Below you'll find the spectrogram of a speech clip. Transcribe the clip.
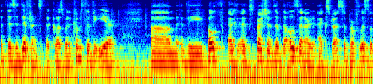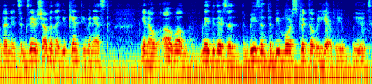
that there's a difference because when it comes to the ear. Um, the both expressions of the ozen are extra superfluous, so then it's a shava that you can't even ask you know, oh well, maybe there's a reason to be more strict over here. We, we, it's,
